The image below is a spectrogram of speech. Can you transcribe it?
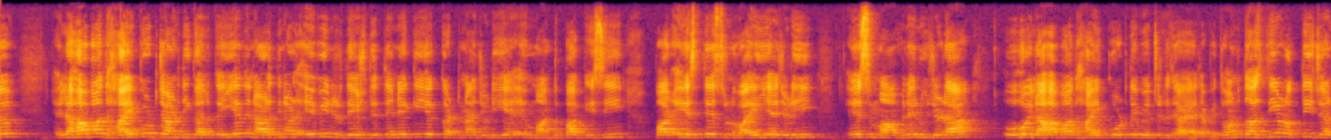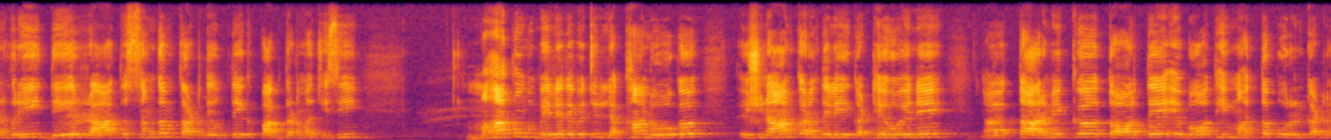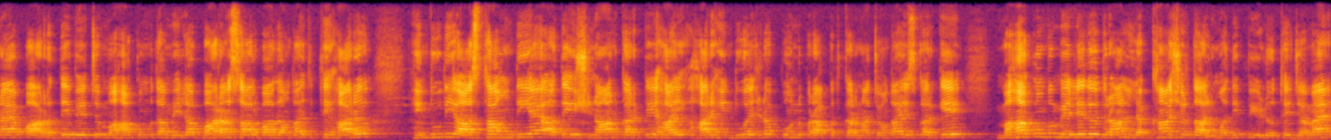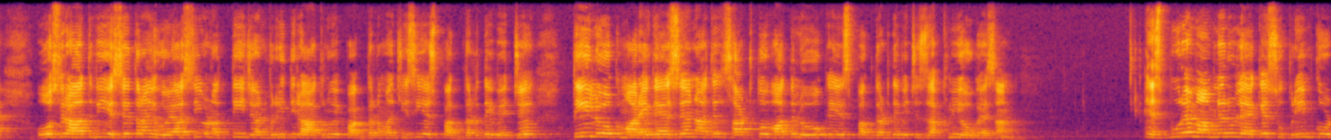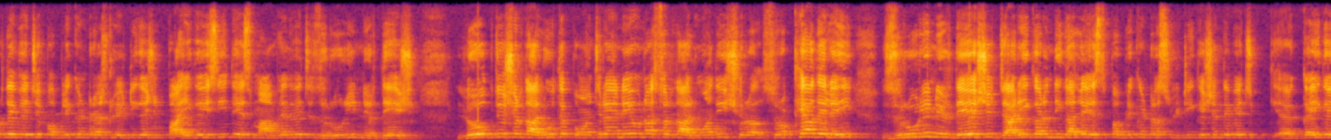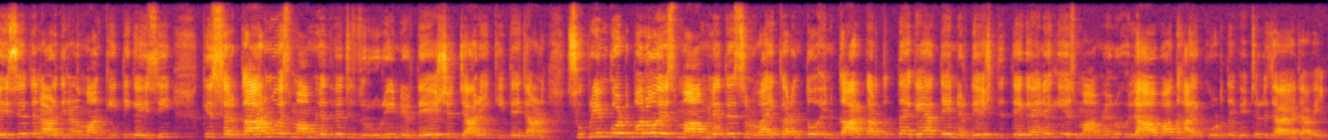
ਇਲਾਹਾਬਾਦ ਹਾਈ ਕੋਰਟ ਜਾਣ ਦੀ ਗੱਲ ਕਹੀ ਹੈ ਤੇ ਨਾਲ ਦੀ ਨਾਲ ਇਹ ਵੀ ਨਿਰਦੇਸ਼ ਦਿੱਤੇ ਨੇ ਕਿ ਇਹ ਘਟਨਾ ਜਿਹੜੀ ਹੈ, ਇਹ ਮੰਦਭਾਗੀ ਸੀ, ਪਰ ਇਸ ਤੇ ਸੁਣਵਾਈ ਹੈ ਜਿਹੜੀ, ਇਸ ਮਾਮਲੇ ਨੂੰ ਜਿਹੜਾ ਉਹ ਇਲਾਹਾਬਾਦ ਹਾਈ ਕੋਰਟ ਦੇ ਵਿੱਚ ਲਿਜਾਇਆ ਜਾਵੇ। ਤੁਹਾਨੂੰ ਦੱਸ ਦਈਏ 29 ਜਨਵਰੀ ਦੇਰ ਰਾਤ ਸੰਗਮ ਤੱਟ ਦੇ ਉੱਤੇ ਇੱਕ ਭਗਦੜ ਮਚੀ ਸੀ। ਮਹਾਕੁੰਭ ਮੇਲੇ ਦੇ ਵਿੱਚ ਲੱਖਾਂ ਲੋਕ ਇਸ਼ਨਾਨ ਕਰਨ ਦੇ ਲਈ ਇਕੱਠੇ ਹੋਏ ਨੇ। ਧਾਰਮਿਕ ਤੌਰ ਤੇ ਇਹ ਬਹੁਤ ਹੀ ਮਹੱਤਵਪੂਰਨ ਘਟਨਾ ਹੈ। ਭਾਰਤ ਦੇ ਵਿੱਚ ਮਹਾਕੁੰਭ ਦਾ ਮੇਲਾ 12 ਸਾਲ ਬਾਅਦ ਆਉਂਦਾ ਜਿੱਥੇ ਹਰ ਹਿੰਦੂ ਦੀ ਆਸਥਾ ਹੁੰਦੀ ਹੈ ਅਤੇ ਇਸ਼ਨਾਨ ਕਰਕੇ ਹਾਈ- ਹਰ ਹਿੰਦੂ ਹੈ ਜਿਹੜਾ ਪੁੰਨ ਪ੍ਰਾਪਤ ਕਰਨਾ ਚਾਹੁੰਦਾ ਹੈ। ਇਸ ਕਰਕੇ ਮਹਾਕੁੰਭ ਮੇਲੇ ਦੇ ਦੌਰਾਨ ਲੱਖਾਂ ਸ਼ਰਧਾਲੂਆਂ ਦੀ ਭੀੜ ਉੱਥੇ ਜਮ੍ਹਾਂ ਹੈ। ਉਸ ਰਾਤ ਵੀ ਇਸੇ ਤਰ੍ਹਾਂ ਹੀ ਹੋਇਆ ਸੀ। 29 ਜਨਵਰੀ ਦੀ ਰਾਤ ਨੂੰ ਇਹ ਭਗਦੜ ਮਚੀ ਸੀ। ਇਸ ਭਗਦੜ ਦੇ ਵਿੱਚ 30 ਲੋਕ ਮਾਰੇ ਗਏ ਸਨ ਅਤੇ 60 ਤੋਂ ਵੱਧ ਲੋਕ ਇਸ ਭਗਦੜ ਦੇ ਵਿੱਚ ਜ਼ਖਮੀ ਹੋ ਗਏ ਸਨ। ਇਸ ਪੂਰੇ ਮਾਮਲੇ ਨੂੰ ਲੈ ਕੇ ਸੁਪਰੀਮ ਕੋਰਟ ਦੇ ਵਿੱਚ ਪਬਲਿਕ ਇੰਟਰਸਟ ਲਿਟੀਗੇਸ਼ਨ ਪਾਈ ਗਈ ਸੀ ਤੇ ਇਸ ਮਾਮਲੇ ਦੇ ਵਿੱਚ ਜ਼ਰੂਰੀ ਨਿਰਦੇਸ਼ ਲੋਕ ਜੋ ਸ਼ਰਧਾਲੂ ਉੱਥੇ ਪਹੁੰਚ ਰਹੇ ਨੇ, ਉਹਨਾਂ ਸ਼ਰਧਾਲੂਆਂ ਦੀ ਸ਼ੁਰ- ਸੁਰੱਖਿਆ ਦੇ ਲਈ ਜ਼ਰੂਰੀ ਨਿਰਦੇਸ਼ ਜਾਰੀ ਕਰਨ ਦੀ ਗੱਲ ਇਸ ਪਬਲਿਕ ਇੰਟਰਸਟ ਲਿਟੀਗੇਸ਼ਨ ਦੇ ਵਿੱਚ ਕਹੀ ਗਈ ਸੀ ਤੇ ਨਾਲ ਦੀ ਨਾਲ ਮੰਗ ਕੀਤੀ ਗਈ ਸੀ ਕਿ ਸਰਕਾਰ ਨੂੰ ਇਸ ਮਾਮਲੇ ਦੇ ਵਿੱਚ ਜ਼ਰੂਰੀ ਨਿਰਦੇਸ਼ ਜਾਰੀ ਕੀਤੇ ਜਾਣ। ਸੁਪਰੀਮ ਕੋਰਟ ਵੱਲੋਂ ਇਸ ਮਾਮਲੇ ਤੇ ਸੁਣਵਾਈ ਕਰਨ ਤੋਂ ਇਨਕਾਰ ਕਰ ਦਿੱਤਾ ਗਿਆ ਤੇ ਨਿਰਦੇਸ਼ ਦਿੱਤੇ ਗਏ ਨੇ ਕਿ ਇਸ ਮਾਮਲੇ ਨੂੰ ਇਲਾਹਾਬਾਦ ਹਾਈ ਕੋਰਟ ਦੇ ਵਿੱਚ ਲਿਜਾਇਆ ਜਾਵੇ।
